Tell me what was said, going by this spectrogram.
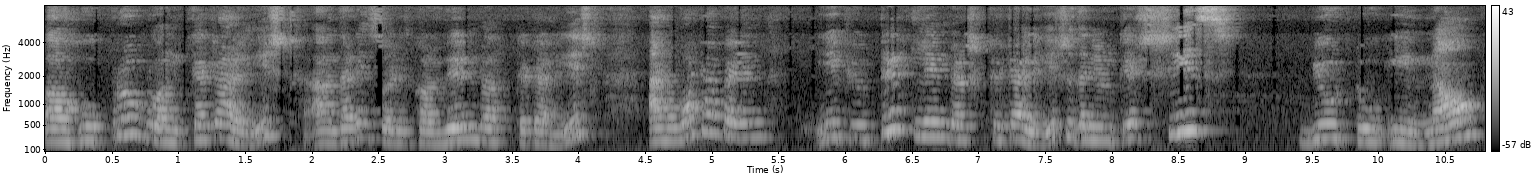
uh, who proved one catalyst and that is what is called Lindlar catalyst. And what happened if you treat Lindlar's catalyst then you will get cis but 2 in. Now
